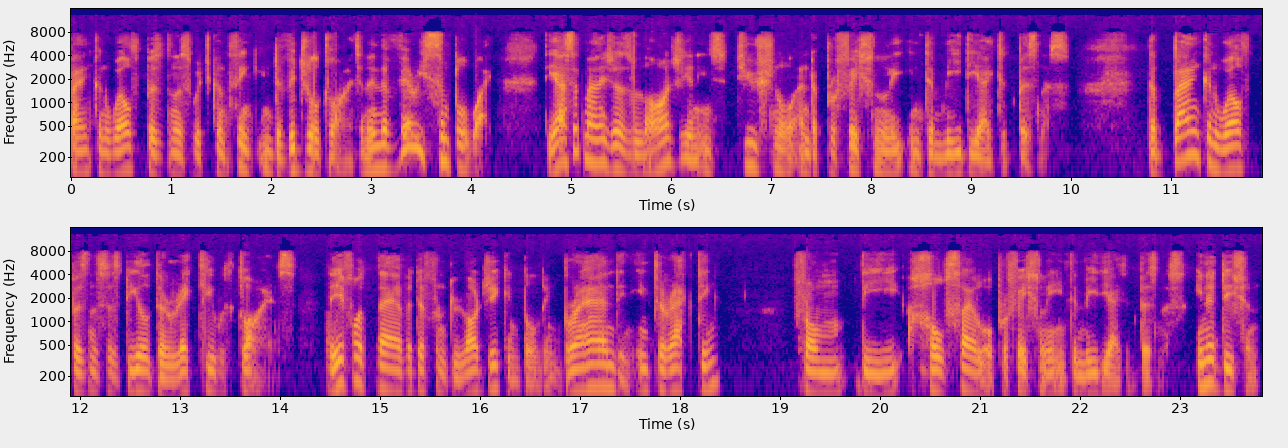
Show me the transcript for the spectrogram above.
bank and wealth business which can think individual clients. And in a very simple way, the asset manager is largely an institutional and a professionally intermediated business. The bank and wealth businesses deal directly with clients. Therefore, they have a different logic in building brand, in interacting from the wholesale or professionally intermediated business. In addition,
